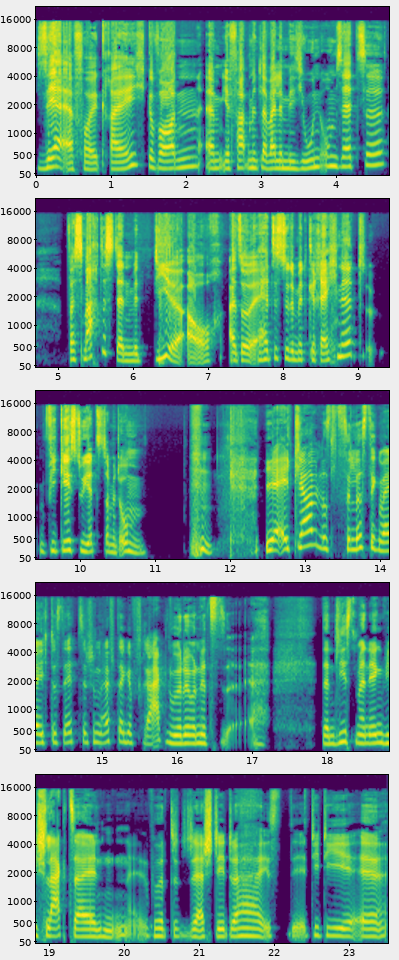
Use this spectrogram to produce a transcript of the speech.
sehr erfolgreich geworden. Ähm, ihr fahrt mittlerweile Millionen Umsätze. Was macht es denn mit dir auch? Also hättest du damit gerechnet? Wie gehst du jetzt damit um? Ja, ich glaube, das ist so lustig, weil ich das letzte schon öfter gefragt wurde und jetzt äh, dann liest man irgendwie Schlagzeilen, wo da steht, da ist die, die äh,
